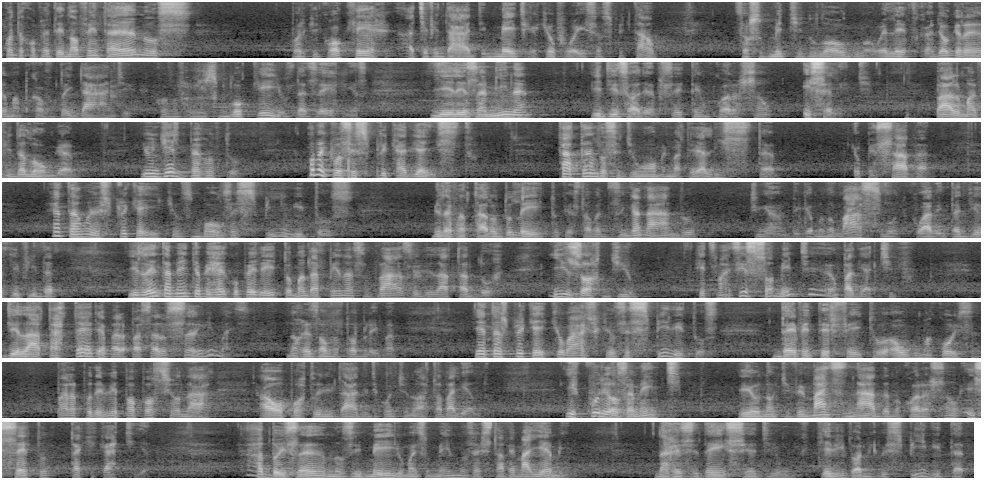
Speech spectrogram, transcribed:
Quando eu completei 90 anos, porque qualquer atividade médica que eu for a esse hospital, sou submetido logo ao eletrocardiograma por causa da idade, quando os bloqueios das hérnias. E ele examina e diz: Olha, você tem um coração excelente para uma vida longa. E um dia ele me perguntou: Como é que você explicaria isto? Tratando-se de um homem materialista, eu pensava, então eu expliquei que os bons espíritos me levantaram do leito, que eu estava desenganado, tinha, digamos, no máximo 40 dias de vida, e lentamente eu me recuperei tomando apenas vasodilatador, isordil. Mas isso somente é um paliativo. Dilata a artéria para passar o sangue, mas não resolve o problema. E então eu expliquei que eu acho que os espíritos devem ter feito alguma coisa para poder me proporcionar a oportunidade de continuar trabalhando. E, curiosamente, eu não tive mais nada no coração, exceto taquicardia. Há dois anos e meio, mais ou menos, eu estava em Miami, na residência de um querido amigo espírita,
